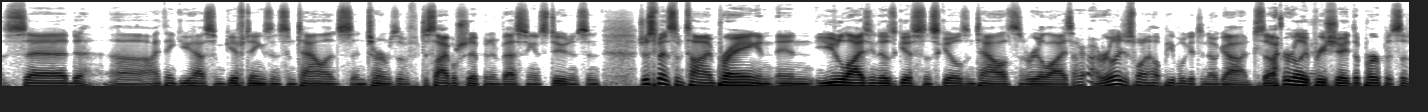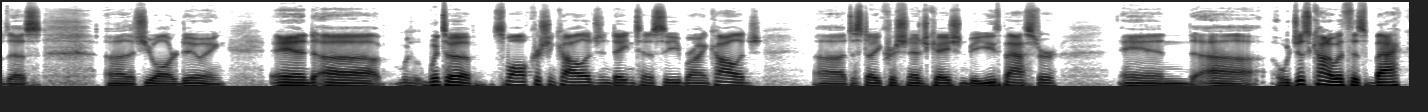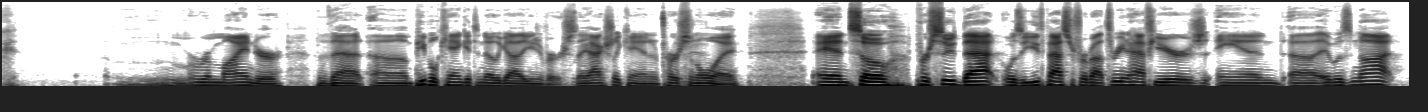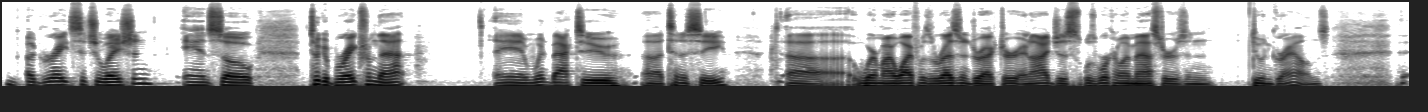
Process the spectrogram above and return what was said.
said, uh, I think you have some giftings and some talents in terms of discipleship and investing in students. And just spent some time praying and, and utilizing those gifts and skills and talents and realized I, I really just want to help people get to know God. So I really appreciate the purpose of this uh, that you all are doing. And uh, went to a small Christian college in Dayton, Tennessee, Bryan College, uh, to study Christian education, be a youth pastor. And uh, we're just kind of with this back reminder that um, people can get to know the God of the universe. They actually can in a personal way. And so pursued that, was a youth pastor for about three and a half years, and uh, it was not a great situation. And so took a break from that and went back to uh, Tennessee, uh, where my wife was a resident director, and I just was working on my master's and doing grounds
